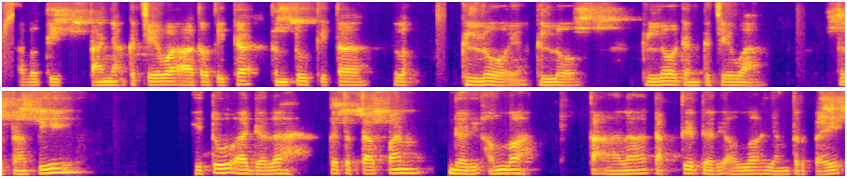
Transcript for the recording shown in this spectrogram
Kalau ditanya kecewa atau tidak, tentu kita gelo ya, gelo, gelo dan kecewa. Tetapi itu adalah ketetapan dari Allah Ta'ala, takdir dari Allah yang terbaik,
